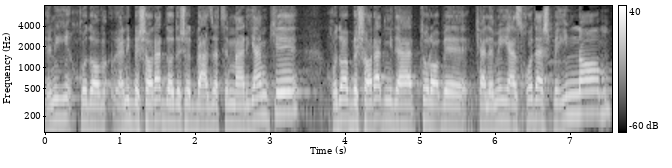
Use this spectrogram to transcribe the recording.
یعنی خدا یعنی بشارت داده شد به حضرت مریم که خدا بشارت می‌دهد تو را به کلمه از خودش به این نام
